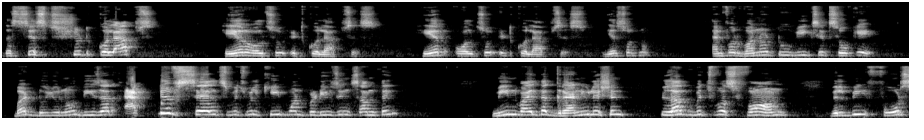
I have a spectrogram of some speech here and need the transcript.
the cyst should collapse. Here also it collapses. Here also it collapses. Yes or no? And for one or two weeks it's okay. But do you know these are active cells which will keep on producing something? Meanwhile the granulation plug which was formed will be force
